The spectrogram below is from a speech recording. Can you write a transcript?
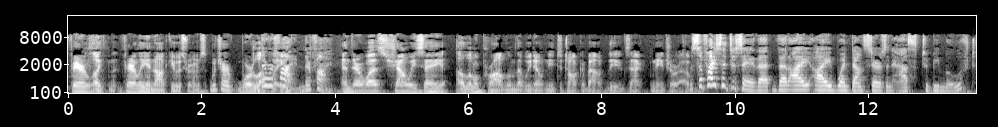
fair, like fairly innocuous rooms, which are were lovely. They were fine. They're fine. And there was, shall we say, a little problem that we don't need to talk about the exact nature of. Suffice it to say that that I I went downstairs and asked to be moved.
